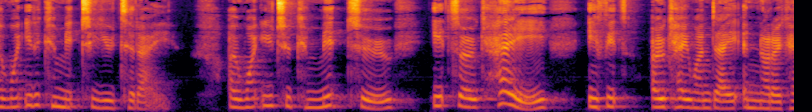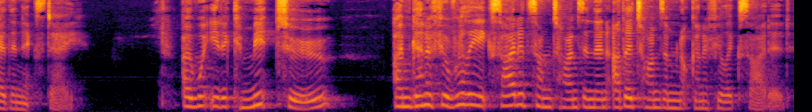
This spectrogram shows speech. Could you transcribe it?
I want you to commit to you today. I want you to commit to it's okay if it's okay one day and not okay the next day. I want you to commit to I'm going to feel really excited sometimes, and then other times I'm not going to feel excited.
